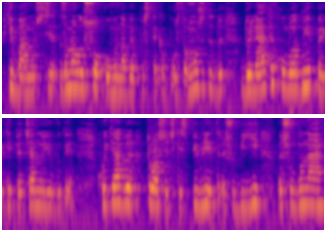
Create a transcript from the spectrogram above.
в тій баночці, замало соку вона випустить капуста, можете доляти холодної перекип'яченої води. Хоча б трошечки з півлітри, щоб її, щоб вона,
